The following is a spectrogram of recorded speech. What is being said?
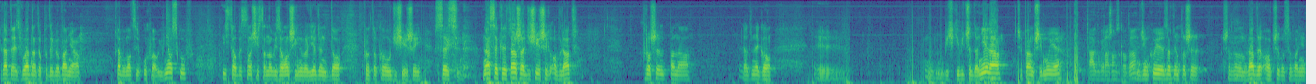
Rada jest władna do podejmowania prawomocnych uchwał i wniosków. Lista obecności stanowi załącznik nr 1 do protokołu dzisiejszej sesji. Na sekretarza dzisiejszych obrad proszę pana radnego yy, Biśkiewicza Daniela. Czy pan przyjmuje? Tak, wyrażam zgodę. Dziękuję. Zatem proszę Szanowną Radę o przegłosowanie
